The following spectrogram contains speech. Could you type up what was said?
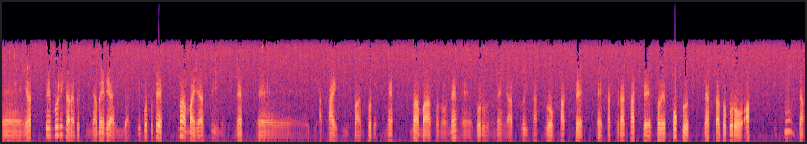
えー、やって無理なら別にやめりゃいいやっていうことで、まあまあ安いんですね。えー、赤いジーパンとですね、まあまあ、そのね、えー、ゴルフのね、安いシャツを買って、えー、カツラ買って、それっぽくやったところ、あ、いけんじゃん、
